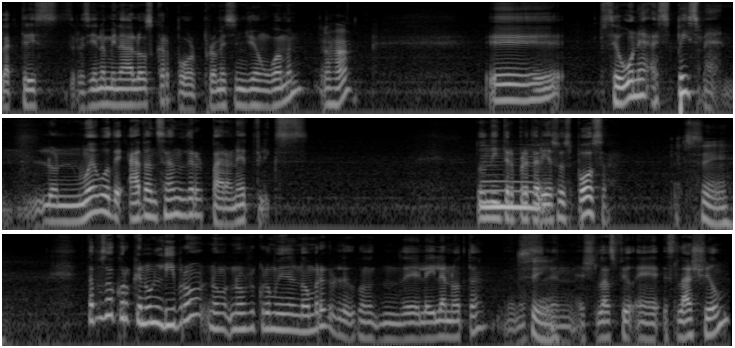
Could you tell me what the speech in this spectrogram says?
la actriz recién nominada al Oscar por Promising Young Woman, Ajá. eh, se une a Spaceman, lo nuevo de Adam Sandler para Netflix, donde Mm. interpretaría a su esposa. Sí. Está basado creo que en un libro, no, no recuerdo muy bien el nombre, donde leí la nota en, es- Sí. en Slash, Fil- eh, Slash Film.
